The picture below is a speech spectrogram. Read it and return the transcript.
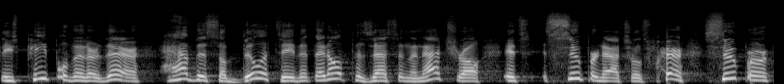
these people that are there have this ability that they don't possess in the natural. It's supernatural. It's where super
